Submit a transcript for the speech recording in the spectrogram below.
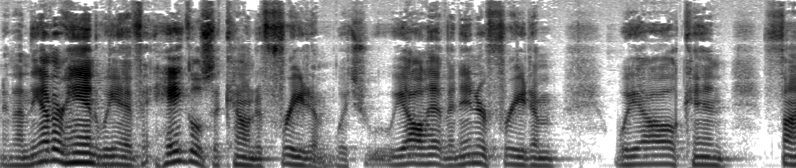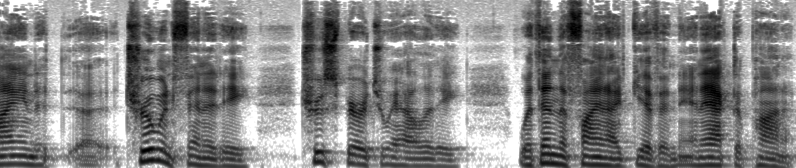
And on the other hand, we have Hegel's account of freedom, which we all have an inner freedom. We all can find a, a true infinity, true spirituality within the finite given and act upon it.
